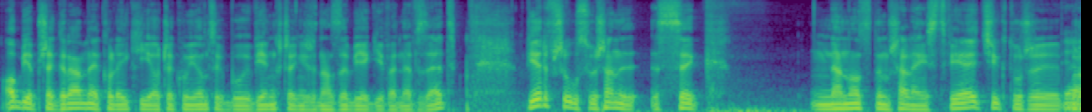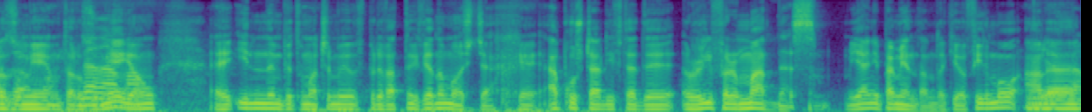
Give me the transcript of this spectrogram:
Obie przegrane kolejki oczekujących były większe niż na zabiegi w NFZ. Pierwszy usłyszany syk na nocnym szaleństwie. Ci, którzy Wiadomo. rozumieją, to Wiadomo. rozumieją. E, Innym wytłumaczymy w prywatnych wiadomościach. E, A puszczali wtedy Reefer Madness. Ja nie pamiętam takiego filmu, ale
